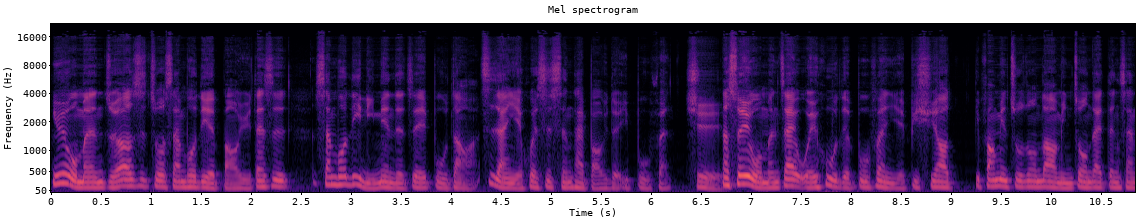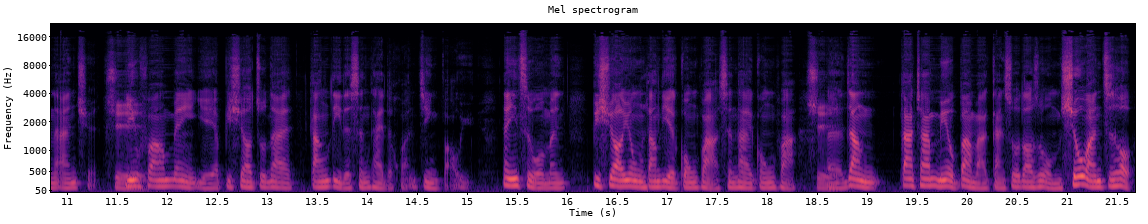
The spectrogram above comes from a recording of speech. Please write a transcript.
因为我们主要是做山坡地的保育，但是山坡地里面的这些步道啊，自然也会是生态保育的一部分。是，那所以我们在维护的部分也必须要一方面注重到民众在登山的安全，是一方面也必须要做在当地的生态的环境保育。那因此我们必须要用当地的工法、生态的工法，是呃，让大家没有办法感受到说我们修完之后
